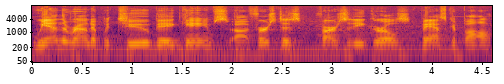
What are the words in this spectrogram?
We end the roundup with two big games. Uh, first is varsity girls basketball.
